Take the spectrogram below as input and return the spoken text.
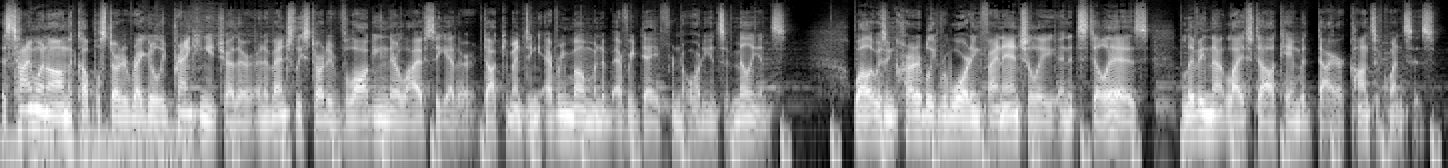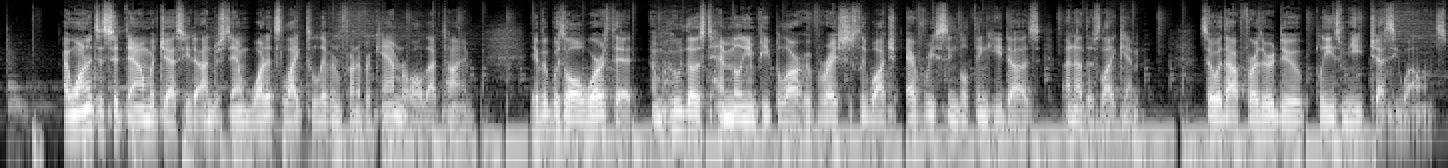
As time went on, the couple started regularly pranking each other and eventually started vlogging their lives together, documenting every moment of every day for an audience of millions. While it was incredibly rewarding financially, and it still is, living that lifestyle came with dire consequences. I wanted to sit down with Jesse to understand what it's like to live in front of a camera all that time, if it was all worth it, and who those 10 million people are who voraciously watch every single thing he does and others like him. So without further ado, please meet Jesse Wellens.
